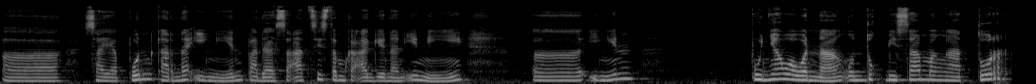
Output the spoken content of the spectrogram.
uh, saya pun karena ingin pada saat sistem keagenan ini uh, ingin punya wewenang untuk bisa mengatur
